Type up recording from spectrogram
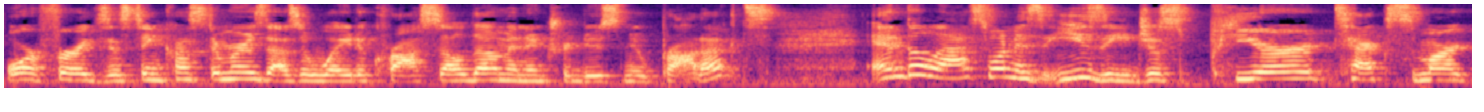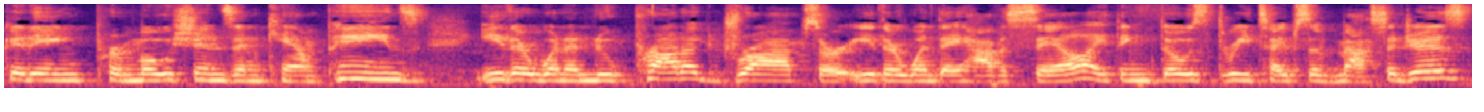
or for existing customers as a way to cross sell them and introduce new products. And the last one is easy, just pure text marketing, promotions, and campaigns, either when a new product drops or either when they have a sale. I think those three types of messages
